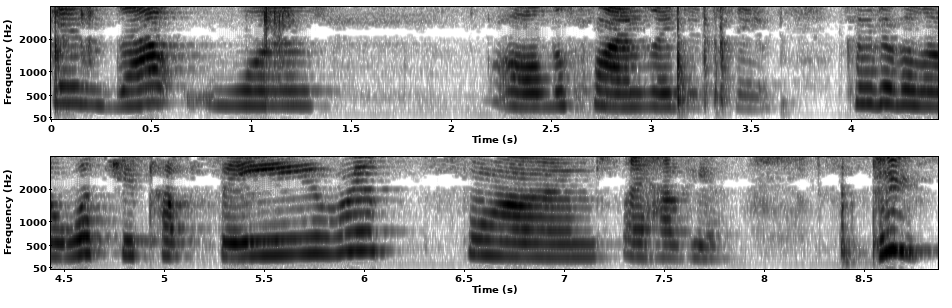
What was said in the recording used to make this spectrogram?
And that was all the slimes I did today. Comment down below what's your top favorite slimes I have here. Peace!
